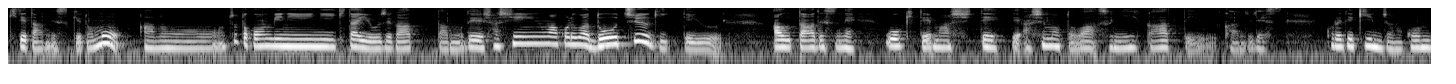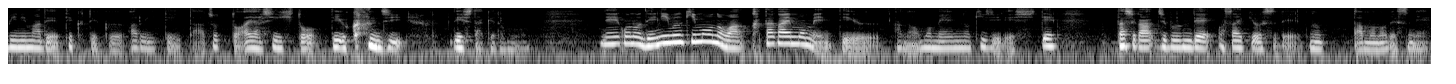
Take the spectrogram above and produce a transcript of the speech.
来てたんですけども、あのー、ちょっとコンビニに行きたい用事があったので写真はこれは道中着っていうアウターですねを着てましてで足元はスニーカーっていう感じです。これで近所のコンビニまでテクテク歩いていたちょっと怪しい人っていう感じでしたけども。でこのデニム着物は片貝木綿っていうあの木綿の生地でして私が自分で和裁教室で縫ったものですね。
